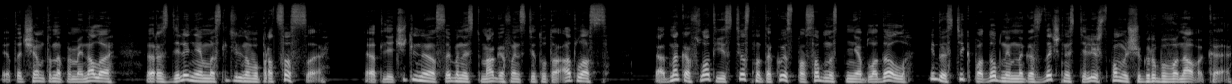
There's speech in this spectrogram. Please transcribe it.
Это чем-то напоминало разделение мыслительного процесса, отличительную особенность магов Института Атлас. Однако Флот, естественно, такой способности не обладал и достиг подобной многозадачности лишь с помощью грубого навыка.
